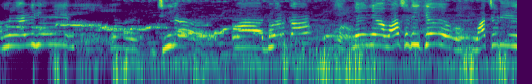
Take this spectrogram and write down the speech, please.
અમે આવી ગયા જિલ્લા દ્વારકા ને અહીંયા વાસળી કે વાછડી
